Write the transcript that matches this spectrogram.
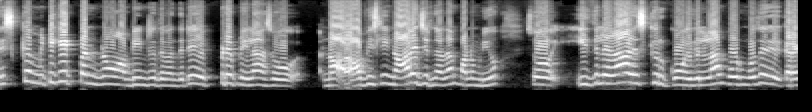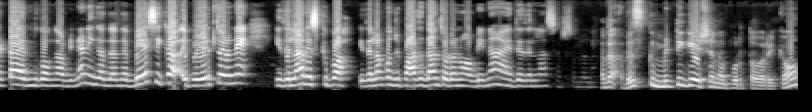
ரிஸ்க்கை மிட்டிகேட் பண்ணணும் அப்படின்றது வந்துட்டு எப்படி எப்படிலாம்? ஸோ ஆப்வியஸ்லி நாலேஜ் இருந்தால் தான் பண்ண முடியும். ஸோ இதுலலாம் ரிஸ்க் இருக்கும். இதெல்லாம் போடும்போது கரெக்டாக இருந்துக்கோங்க அப்படின்னா நீங்க அந்த- அந்த பேசிக்கா இப்போ எடுத்த உடனே இதெல்லாம் ரிஸ்க்குப்பா இதெல்லாம் கொஞ்சம் பார்த்து தான் தொடணும் அப்படின்னா இது இதெல்லாம் சார் சொல்லலாம். அதான் ரிஸ்க் மிட்டிகேஷனை பொறுத்த வரைக்கும்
